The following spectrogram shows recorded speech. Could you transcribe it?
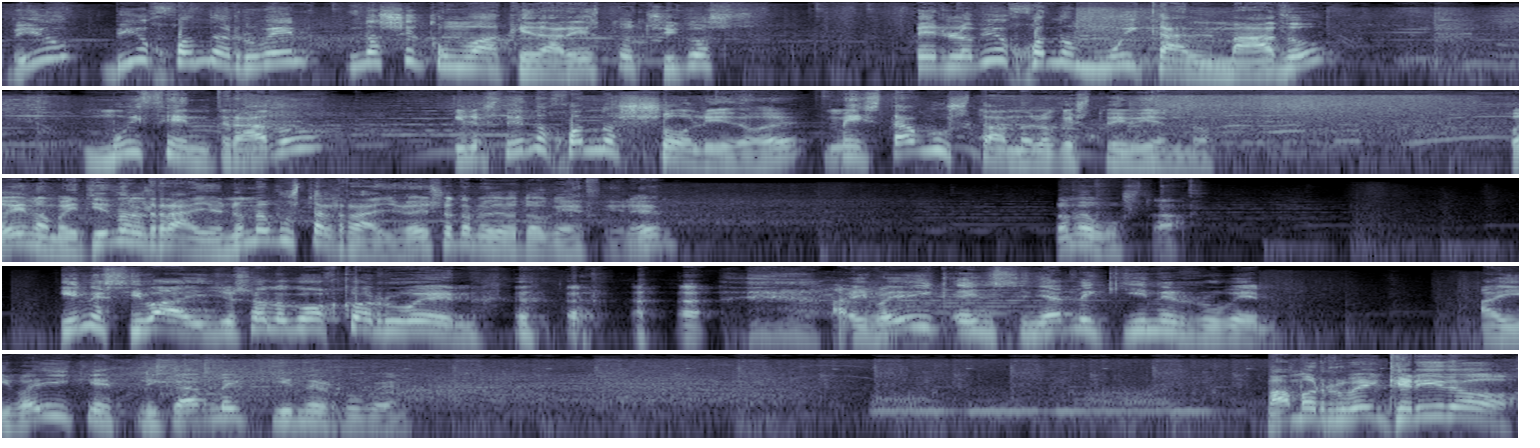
Veo, veo jugando a Rubén. No sé cómo va a quedar esto, chicos. Pero lo veo jugando muy calmado. Muy centrado. Y lo estoy viendo jugando sólido, ¿eh? Me está gustando lo que estoy viendo. Bueno, metiendo el rayo. No me gusta el rayo. Eso también lo tengo que decir, ¿eh? No me gusta. ¿Quién es Ibai? Yo solo conozco a Rubén. a Ibai hay que enseñarle quién es Rubén. A Ibai hay que explicarle quién es Rubén. Vamos, Rubén, querido.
